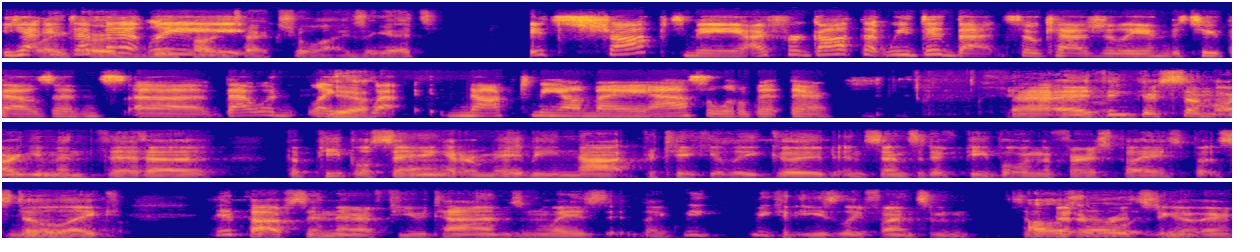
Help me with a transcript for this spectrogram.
Yeah, like, it definitely contextualizing it it's shocked me. I forgot that we did that so casually in the 2000s. Uh, that one like yeah. knocked me on my ass a little bit there. Yeah, I think there's some argument that uh, the people saying it are maybe not particularly good and sensitive people in the first place, but still, yeah. like it pops in there a few times in ways that like we we could easily find some some also, better words to go there.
